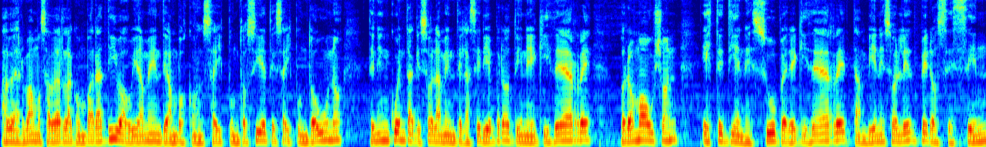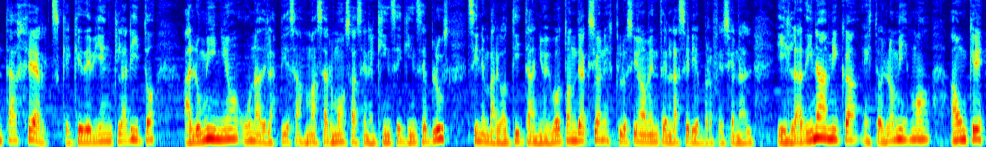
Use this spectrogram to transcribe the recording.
A ver, vamos a ver la comparativa, obviamente ambos con 6.7, 6.1. Ten en cuenta que solamente la serie Pro tiene XDR, ProMotion, este tiene Super XDR, también es OLED, pero 60 Hz, que quede bien clarito aluminio, una de las piezas más hermosas en el 1515 Plus, sin embargo titanio y botón de acción exclusivamente en la serie profesional. Isla dinámica, esto es lo mismo, aunque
